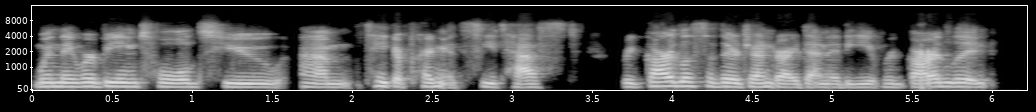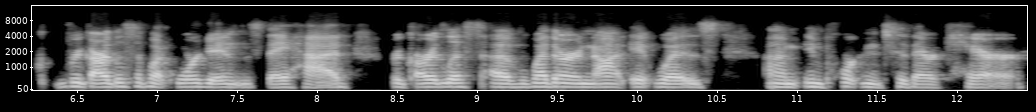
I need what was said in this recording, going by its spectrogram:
when they were being told to um, take a pregnancy test regardless of their gender identity, regardless regardless of what organs they had, regardless of whether or not it was um, important to their care.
